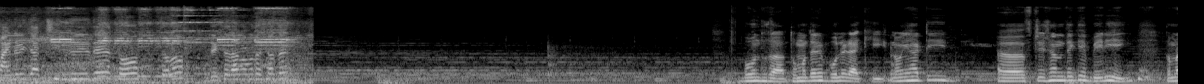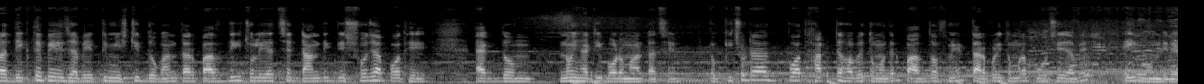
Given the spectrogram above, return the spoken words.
ফাইনালি যাচ্ছি তো চলো, দেখতে থাকো আমাদের সাথে। বন্ধুরা তোমাদের বলে রাখি, নৈহাটি স্টেশন থেকে বেরিয়েই তোমরা দেখতে পেয়ে যাবে একটি মিষ্টির দোকান। তার পাশ দিয়েই চলে যাচ্ছে ডান দিক দিয়ে সোজা পথে একদম নৈহাটি বড় মার কাছে তো কিছুটা পথ হাঁটতে হবে তোমাদের, পাঁচ দশ মিনিট, তারপরেই তোমরা পৌঁছে যাবে এই মন্দিরে।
